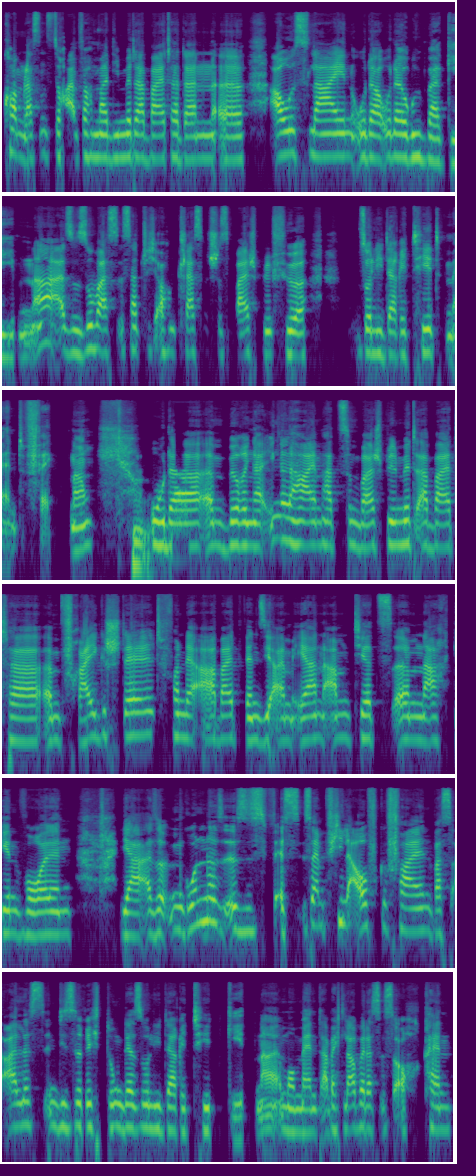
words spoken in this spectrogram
komm, lass uns doch einfach mal die Mitarbeiter dann äh, ausleihen oder, oder rübergeben. Ne? Also sowas ist natürlich auch ein klassisches Beispiel für Solidarität im Endeffekt. Ne? Hm. Oder ähm, Böhringer Ingelheim hat zum Beispiel Mitarbeiter ähm, freigestellt von der Arbeit, wenn sie einem Ehrenamt jetzt ähm, nachgehen wollen. Ja, also im Grunde ist es, es ist einem viel aufgefallen, was alles in diese Richtung der Solidarität geht ne, im Moment. Aber ich glaube, das ist auch kein,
